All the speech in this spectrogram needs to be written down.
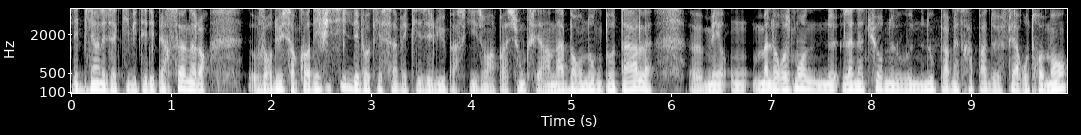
les, biens, les activités des personnes. Alors, aujourd'hui, c'est encore difficile d'évoquer ça avec les élus parce qu'ils ont l'impression que c'est un abandon total, mais malheureusement, la nature ne, nous permettra pas de faire autrement.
